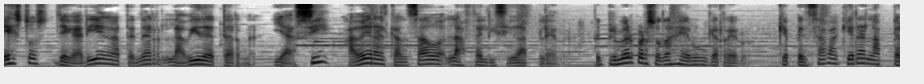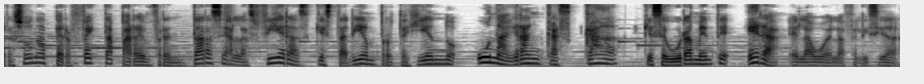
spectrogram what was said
estos llegarían a tener la vida eterna y así haber alcanzado la felicidad plena. El primer personaje era un guerrero que pensaba que era la persona perfecta para enfrentarse a las fieras que estarían protegiendo una gran cascada que seguramente era el agua de la felicidad.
